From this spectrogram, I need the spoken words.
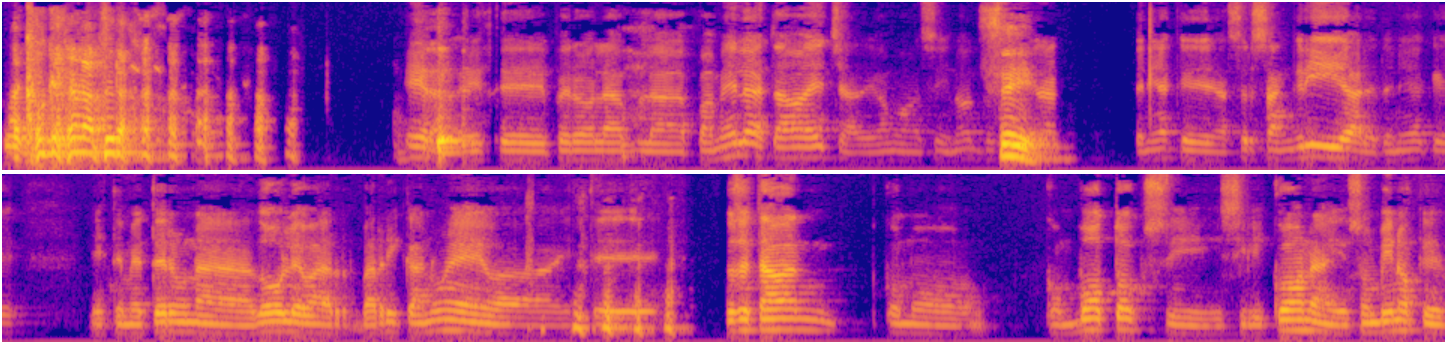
La Coca era natural. Era, este, pero la, Pamela estaba hecha, digamos así, ¿no? sí. tenía que hacer sangría, le tenía que este, meter una doble barrica nueva. Este, entonces estaban como con botox y silicona y son vinos que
